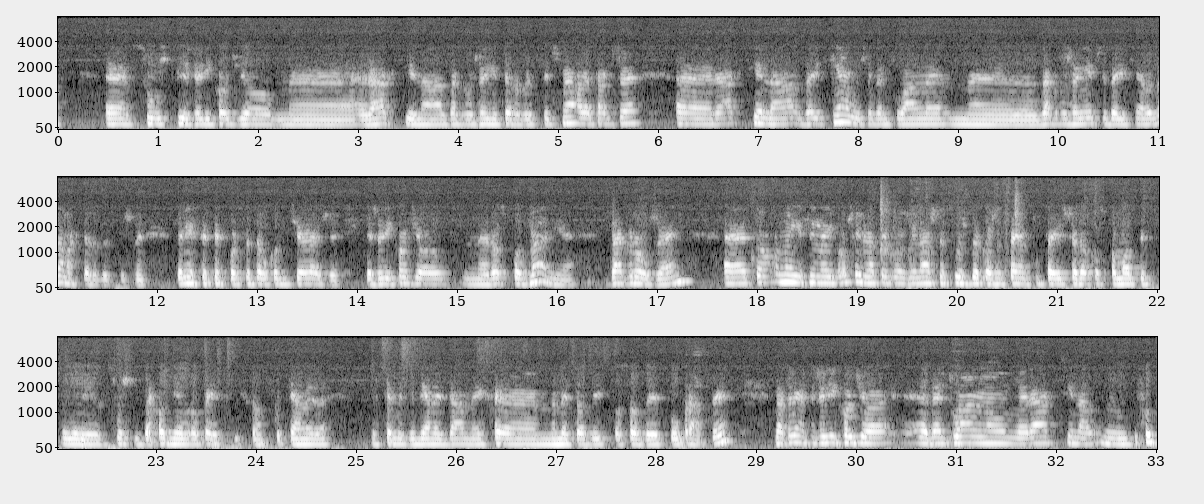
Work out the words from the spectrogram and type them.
e, służb, jeżeli chodzi o e, reakcję na zagrożenie terrorystyczne, ale także e, reakcję na zaistniałe już ewentualne zagrożenie czy zaistniały zamach terrorystyczny. To niestety w Polsce całkowicie leży. Jeżeli chodzi o rozpoznanie zagrożeń, to ono jest najgorsze, dlatego że nasze służby korzystają tutaj szeroko z pomocy e, służb zachodnioeuropejskich. Są specjalne systemy wymiany danych, e, metody i sposoby współpracy. Natomiast jeżeli chodzi o ewentualną reakcję na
